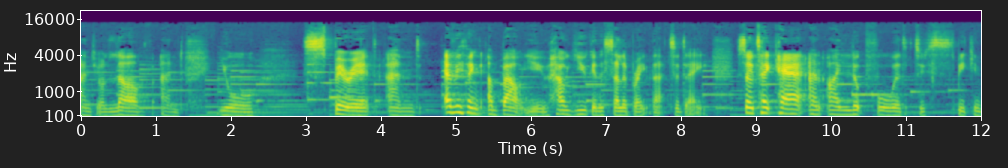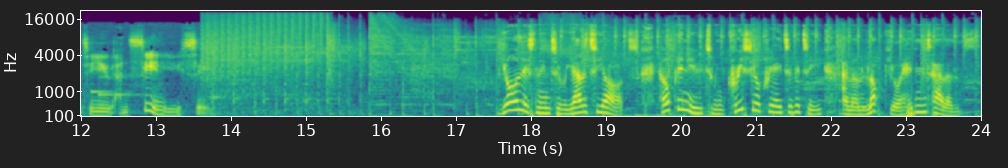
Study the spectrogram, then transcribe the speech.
and your love and your spirit and everything about you, how you're going to celebrate that today. So take care, and I look forward to speaking to you and seeing you soon. You're listening to Reality Arts, helping you to increase your creativity and unlock your hidden talents.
